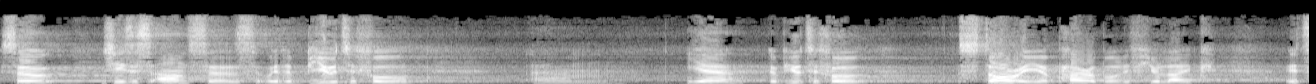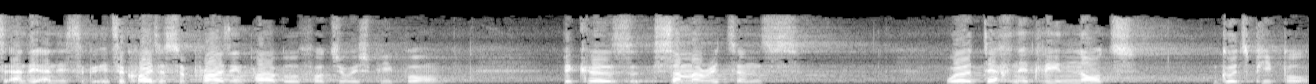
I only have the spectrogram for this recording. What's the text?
So, Jesus answers with a beautiful, um, yeah, a beautiful story, a parable, if you like. It's, and and it's, it's a quite a surprising parable for Jewish people because Samaritans were definitely not good people.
